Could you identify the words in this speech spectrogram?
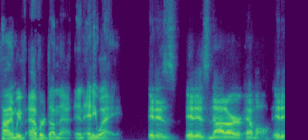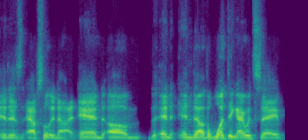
time we've ever done that in any way. It is it is not our mo. It it is absolutely not. And um and and now the one thing I would say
